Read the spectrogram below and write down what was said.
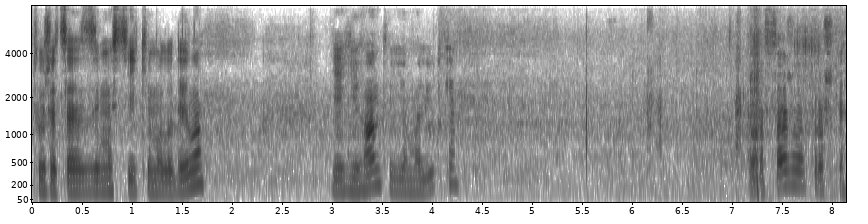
Тут вже це зимостійкі молодила. Є гіганти, є малютки. Порозсаджував трошки.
